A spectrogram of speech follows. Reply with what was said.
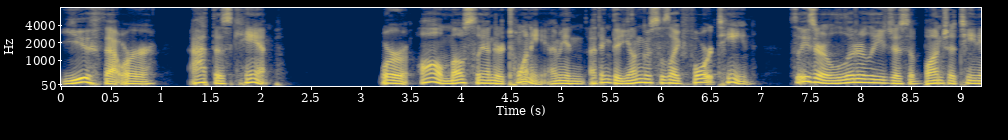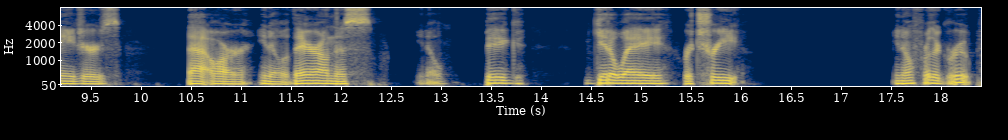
youth that were at this camp were all mostly under 20. I mean, I think the youngest was like 14. So these are literally just a bunch of teenagers that are, you know, there on this, you know, big getaway retreat, you know, for the group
